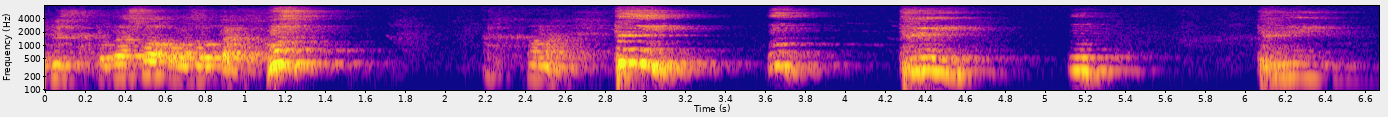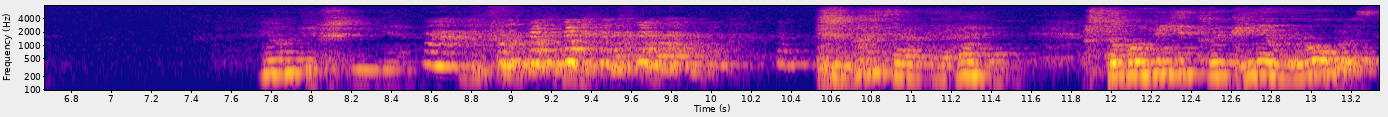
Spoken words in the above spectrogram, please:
близко подошла, он вот так. Она, ты, ты, ты любишь меня. Ради ради, чтобы увидеть твой гневный образ.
